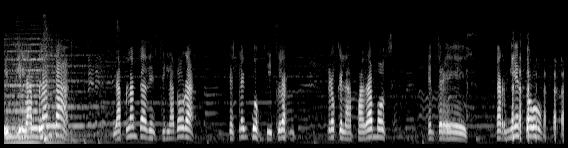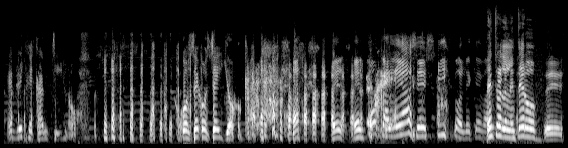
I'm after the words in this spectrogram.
Y, y la planta, la planta destiladora que está en Cuautitlán, creo que la pagamos entre Sarmiento, Enrique Cancino, José José y yo. el, el pócar de haces, híjole, qué va. Entrale al entero. Eh,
